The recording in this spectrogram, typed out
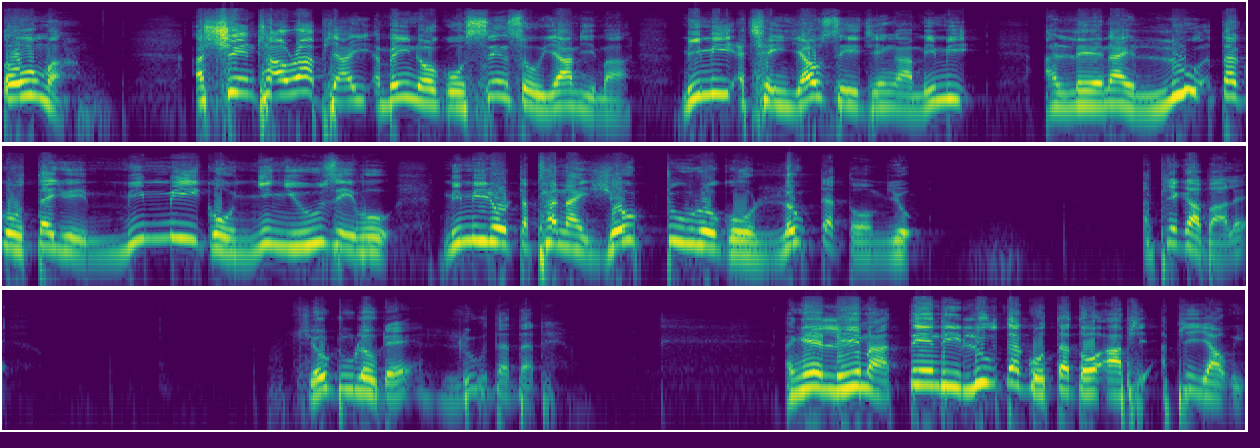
3မှာအရှင်ထာဝရဘုရား၏အမိန့်တော်ကိုစင့်ဆိုရမည်မှာမိမိအချိန်ရောက်စေခြင်းကမိမိအလယ်၌လူအသက်ကိုတက်၍မိမိကိုညဉ့်ညူးစေဖို့မိမိတို့တစ်ဖက်၌ရုပ်တုတို့ကိုလှုပ်တက်တော်မြို့အဖြစ်ကပါလေရုပ်တုလှုပ်တဲ့လူအသက်တက်တယ်အငယ်လေးမှာတင်းသည်လူအသက်ကိုတက်တော်အဖြစ်အဖြစ်ရောက်၏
